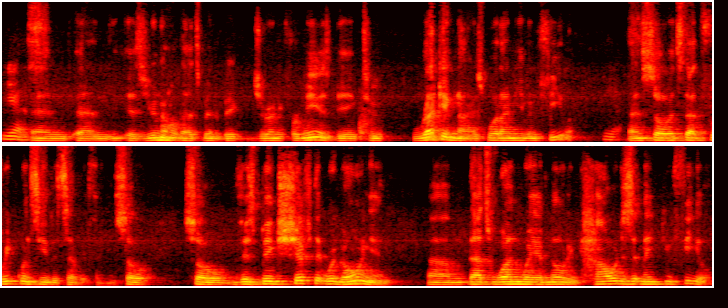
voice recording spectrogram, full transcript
yes. And, and as you know, that's been a big journey for me is being to recognize what I'm even feeling. Yes. And so it's that frequency that's everything. So, so this big shift that we're going in, um, that's one way of noting. How does it make you feel?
